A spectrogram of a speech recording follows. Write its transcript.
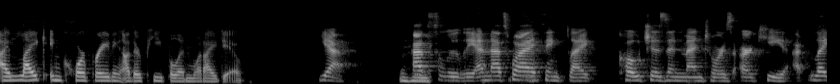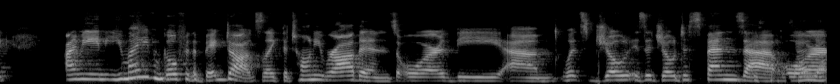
I like incorporating other people in what I do. Yeah, mm-hmm. absolutely. And that's why I think like coaches and mentors are key. Like, I mean, you might even go for the big dogs like the Tony Robbins or the um, what's Joe? Is it Joe Dispenza, Dispenza or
